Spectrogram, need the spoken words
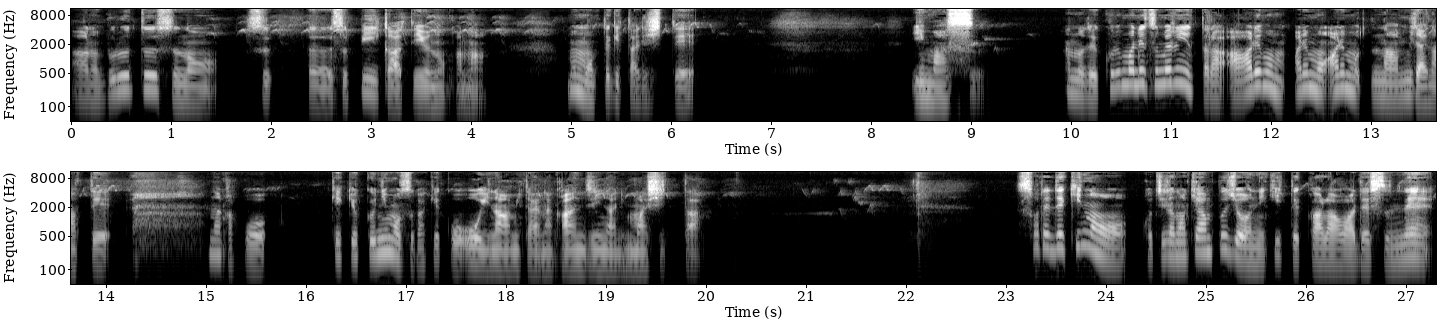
ー、あの、Bluetooth のススピーカーっていうのかな、も持ってきたりしています。なので、車で詰めるんやったら、ああれも、あれも、あれもな、みたいになって、なんかこう、結局荷物が結構多いな、みたいな感じになりました。それで昨日、こちらのキャンプ場に来てからはですね、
